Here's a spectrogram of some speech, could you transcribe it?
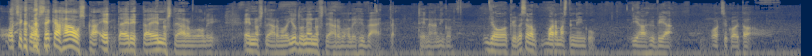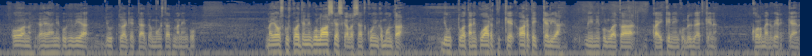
otsikko on sekä hauska että erittäin ennustearvo oli, ennustearvo, jutun ennustearvo oli hyvä. Että siinä on niin kuin... Joo, kyllä siellä varmasti niin kuin ihan hyviä otsikoita on ja ihan niin kuin hyviä juttuja, täytyy muistaa, että mä, niin kuin, mä joskus koitin niin kuin laskeskella että kuinka monta juttua tai niin kuin artikkelia, mihin niin kuin luetaan kaikki niin kuin lyhyetkin kolmen virkkeen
